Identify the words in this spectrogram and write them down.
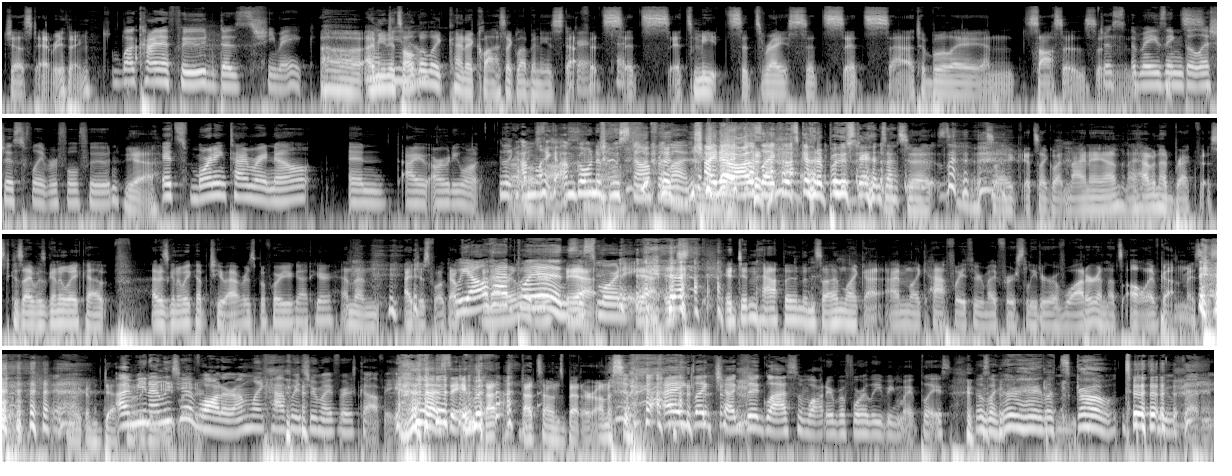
just everything what kind of food does she make? uh, I Yeah, mean, it's you all the like kind of classic Lebanese stuff. Okay, It's okay. it's it's meats, it's rice, it's it's uh, tabbouleh and sauces. Just and amazing, delicious, flavorful food. Yeah, It's morning time right now, and I already want. Like I'm like sauce. I'm going to Boustan for lunch. I know. I was like, let's go to Boustan's that's after it. it's like it's like what 9 a.m. and I haven't had breakfast because I was gonna wake up. I was gonna wake up two hours before you got here, and then I just woke up. We all an had later. plans Yeah. this morning. Yeah, it's, it didn't happen, and so I'm like I, I'm like halfway through my first liter of water, and that's all I've got in my system. I'm like I'm definitely. I mean, at least eat you have water. I'm like halfway through my first coffee. Same. That that sounds better, honestly. I like chugged a glass of water before leaving my place. I was like, okay, let's go.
